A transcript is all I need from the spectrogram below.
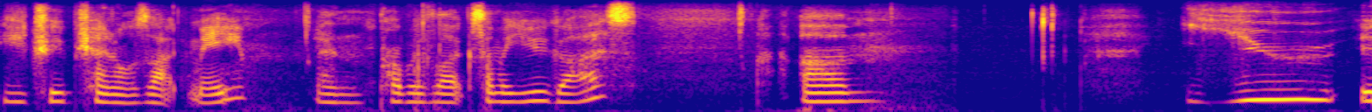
YouTube channels like me and probably like some of you guys. Um, UM4DBRO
